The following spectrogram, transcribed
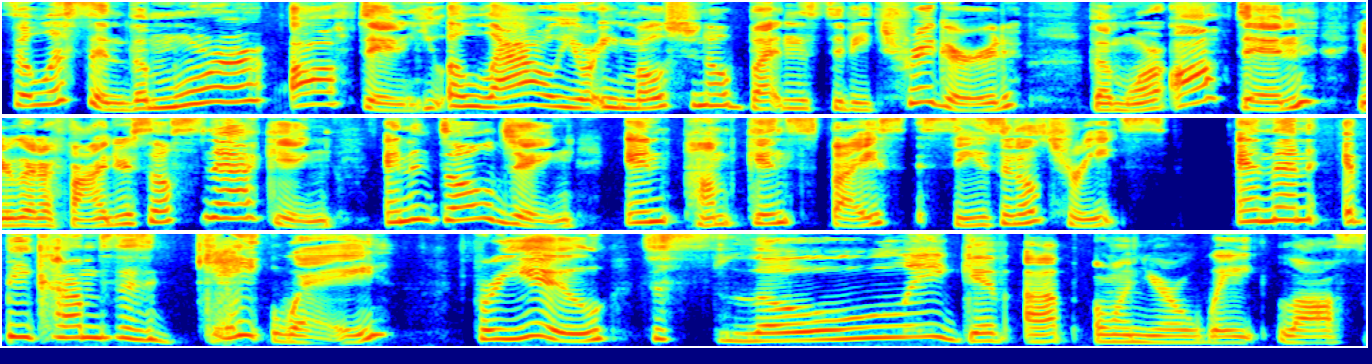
So listen, the more often you allow your emotional buttons to be triggered, the more often you're going to find yourself snacking and indulging in pumpkin spice seasonal treats. And then it becomes this gateway for you to slowly give up on your weight loss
